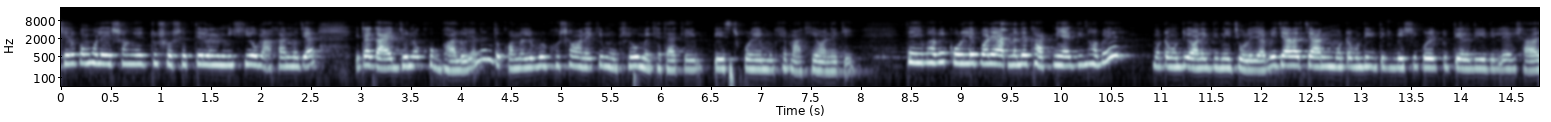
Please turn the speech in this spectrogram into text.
সেরকম হলে এর সঙ্গে একটু সর্ষের তেল মিশিয়েও মাখানো যায়। এটা গায়ের জন্য খুব ভালো, জানেন তো? কমলা লেবুর খোসা অনেকে মুখেও মেখে থাকে, পেস্ট করে মুখে মাখে অনেকেই। তো এইভাবে করলে পরে আপনাদের খাটনি একদিন হবে মোটামুটি অনেক দিনই চলে যাবে। যারা চান মোটামুটি বেশি করে একটু তেল দিয়ে দিলে সারা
